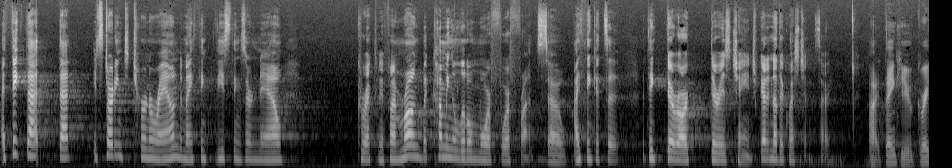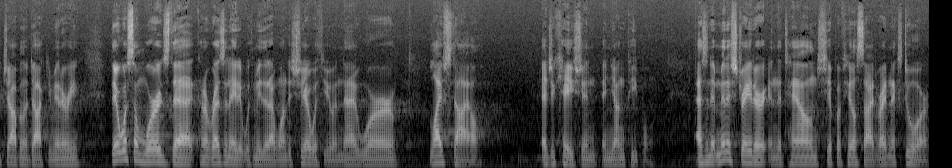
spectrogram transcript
I think that that it's starting to turn around, and I think these things are now, correct me if I'm wrong, but coming a little more forefront. So I think it's a, I think there are, there is change. We've got another question, sorry. Hi, thank you. Great job on the documentary there were some words that kind of resonated with me that I wanted to share with you, and that were lifestyle, education, and young people. As an administrator in the township of Hillside, right next door,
